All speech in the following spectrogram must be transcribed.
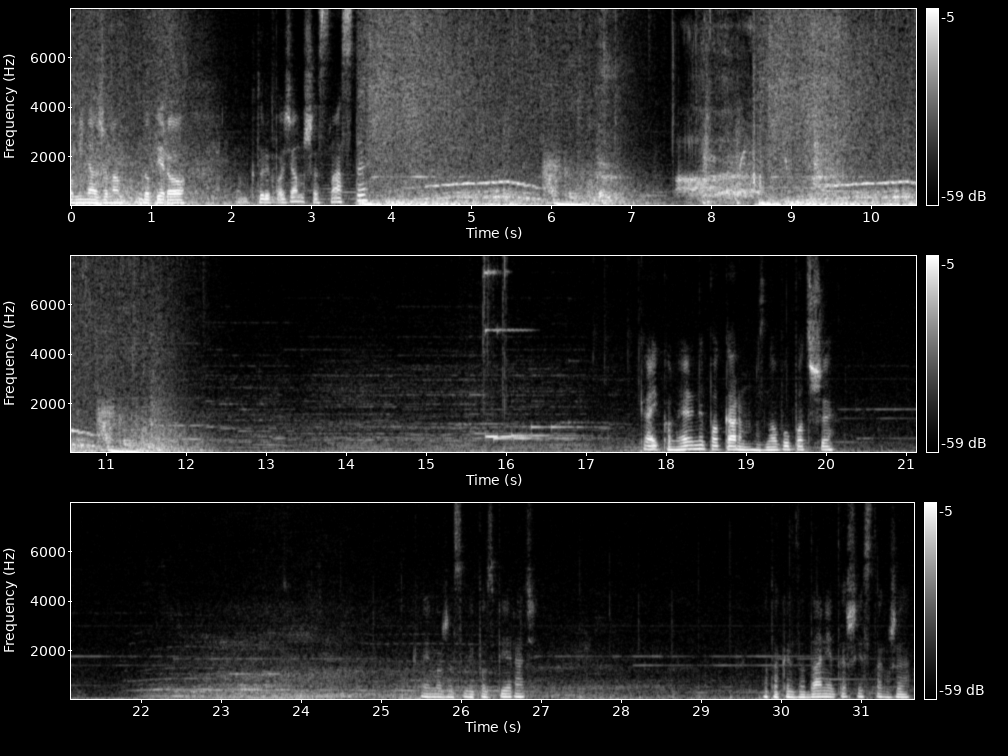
Zapomina, że mam dopiero który poziom? 16? Okej, kolejny pokarm, znowu po 3. Okej, można sobie pozbierać. Bo takie zadanie też jest, także.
